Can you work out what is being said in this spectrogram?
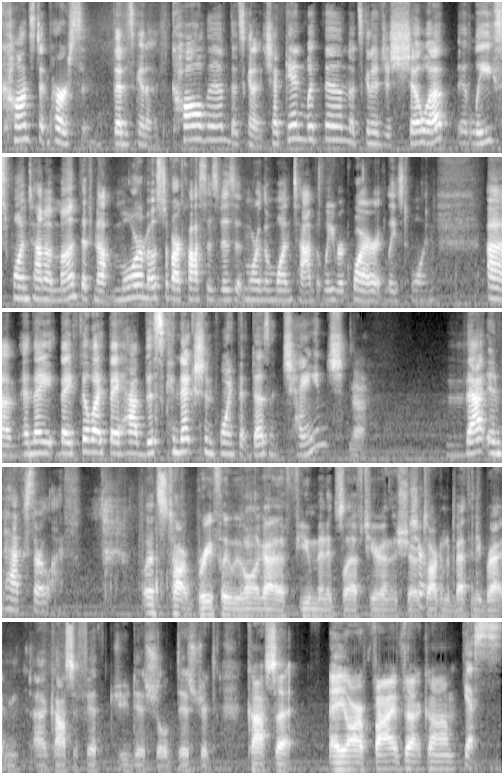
constant person that is going to call them that's going to check in with them that's going to just show up at least one time a month if not more most of our CASAs visit more than one time but we require at least one um, and they they feel like they have this connection point that doesn't change No. that impacts their life Let's talk briefly. We've only got a few minutes left here in the show. Sure. Talking to Bethany Bratton, uh, CASA 5th Judicial District, CASAAR5.com. yes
